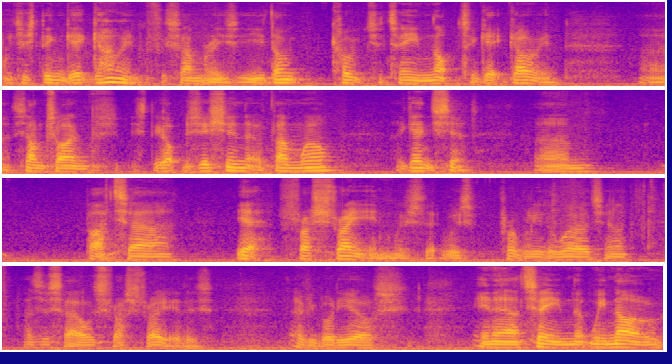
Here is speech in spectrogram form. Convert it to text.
we just didn't get going for some reason. You don't coach a team not to get going. Uh, sometimes it's the opposition that have done well against you, um, but uh, yeah, frustrating was was probably the words. And as I say, I was frustrated as everybody else in our team that we know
